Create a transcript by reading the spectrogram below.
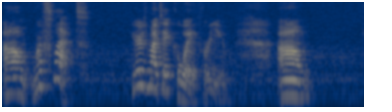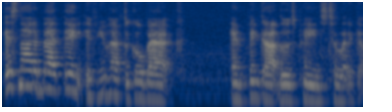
um, reflect. Here's my takeaway for you. Um, it's not a bad thing if you have to go back and thank God those pains to let it go.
